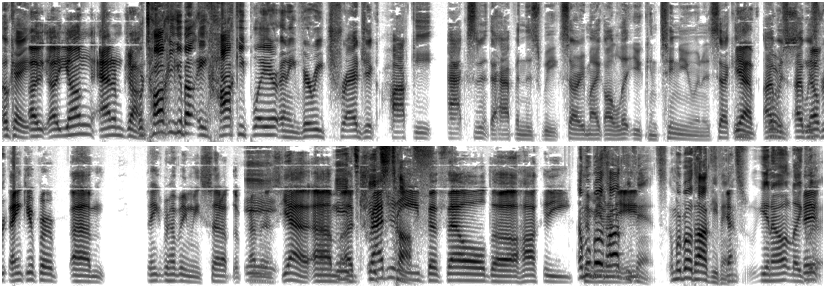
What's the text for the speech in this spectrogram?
okay. a, a young Adam Johnson. We're talking about a hockey player and a very tragic hockey accident that happened this week. Sorry, Mike. I'll let you continue in a second. Yeah, I was. I was. Nope, re- thank you for um, thank you for helping me set up the premise. It- yeah, um, a tragedy befell the hockey. and we're both hockey fans. And we're both hockey fans. You know, like. It- uh,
